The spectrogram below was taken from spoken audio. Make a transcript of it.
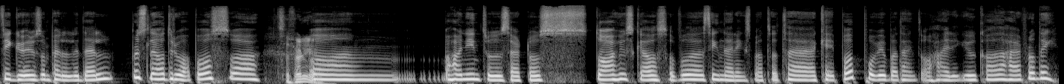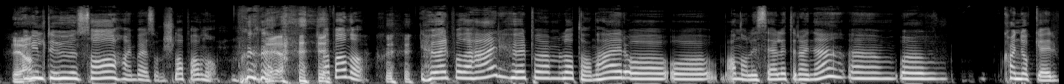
figur som Pelle Lidell plutselig har trua på oss. Og, Selvfølgelig. og um, han introduserte oss da, husker jeg også, på signeringsmøtet til K-pop, og vi bare tenkte å herregud, hva er det her for noe? Ja. Vi vil til USA! Han bare sånn, slapp av nå. Slapp av nå. Hør på det her, hør på de låtene her, og, og analyser litt. Um, og kan dere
